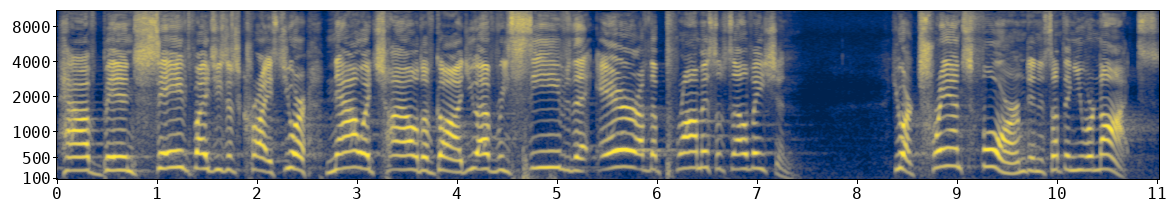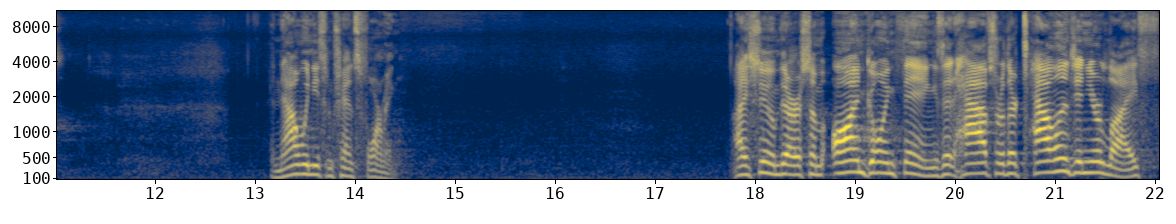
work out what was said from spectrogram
have been saved by Jesus Christ. You are now a child of God. You have received the heir of the promise of salvation. You are transformed into something you were not. And now we need some transforming. I assume there are some ongoing things that have sort of their talons in your life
